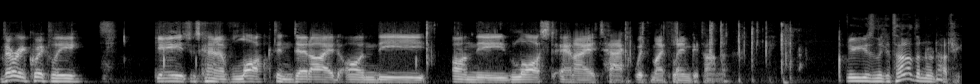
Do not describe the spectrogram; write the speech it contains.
very quickly, gaze just kind of locked and dead-eyed on the on the lost, and I attack with my flame katana. You're using the katana, or the nodachi.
